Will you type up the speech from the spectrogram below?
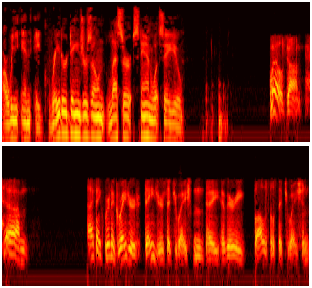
Are we in a greater danger zone, lesser? Stan, what say you? Well, John, um, I think we're in a greater danger situation, a, a very volatile situation.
